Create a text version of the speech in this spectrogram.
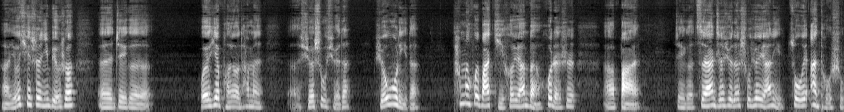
啊，尤其是你比如说呃这个我有一些朋友他们呃学数学的、学物理的，他们会把几何原本或者是呃把这个自然哲学的数学原理作为案头书，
